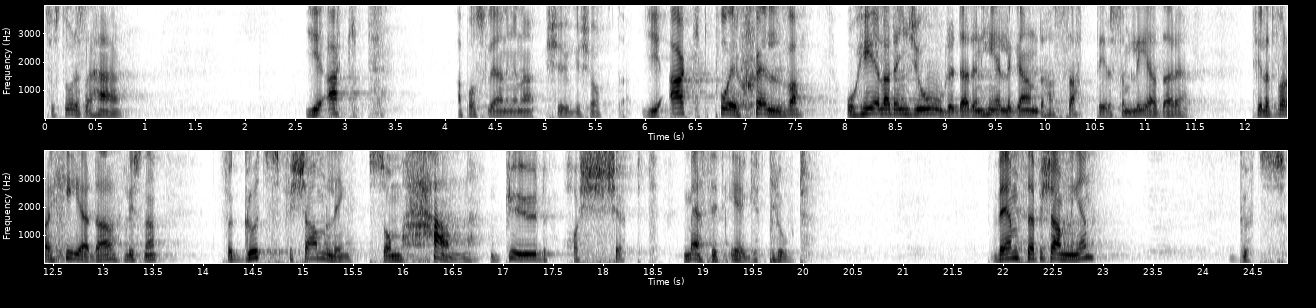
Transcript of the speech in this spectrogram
så står det så här. Ge akt, Apostlagärningarna 2028. Ge akt på er själva och hela den jord där den heliga Ande har satt er som ledare till att vara herdar, lyssna, för Guds församling som han, Gud, har köpt med sitt eget blod. Vems är församlingen? Guds.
